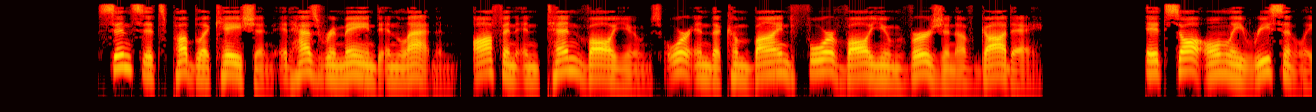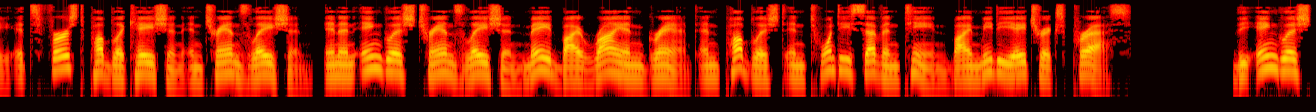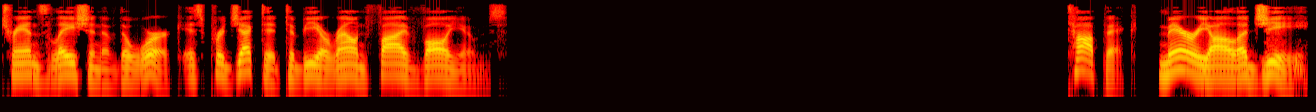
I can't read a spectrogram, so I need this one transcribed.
Since its publication it has remained in Latin, often in ten volumes or in the combined four-volume version of Gaudé. It saw only recently its first publication in translation, in an English translation made by Ryan Grant and published in 2017 by Mediatrix Press. The English translation of the work is projected to be around five volumes. Mariology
